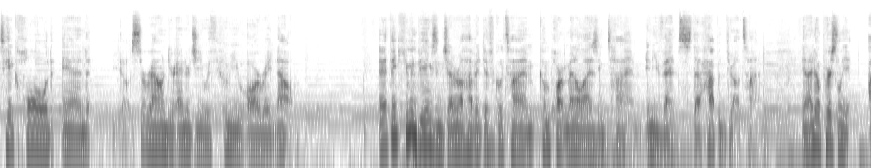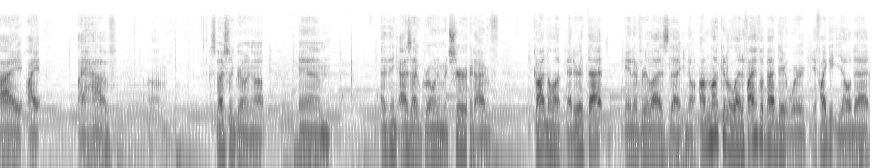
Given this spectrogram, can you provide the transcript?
take hold and you know, surround your energy with who you are right now. And I think human beings in general have a difficult time compartmentalizing time in events that happen throughout time. And I know personally, I I I have, um, especially growing up, and I think as I've grown and matured, I've gotten a lot better at that. And I've realized that you know I'm not gonna let if I have a bad day at work, if I get yelled at,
